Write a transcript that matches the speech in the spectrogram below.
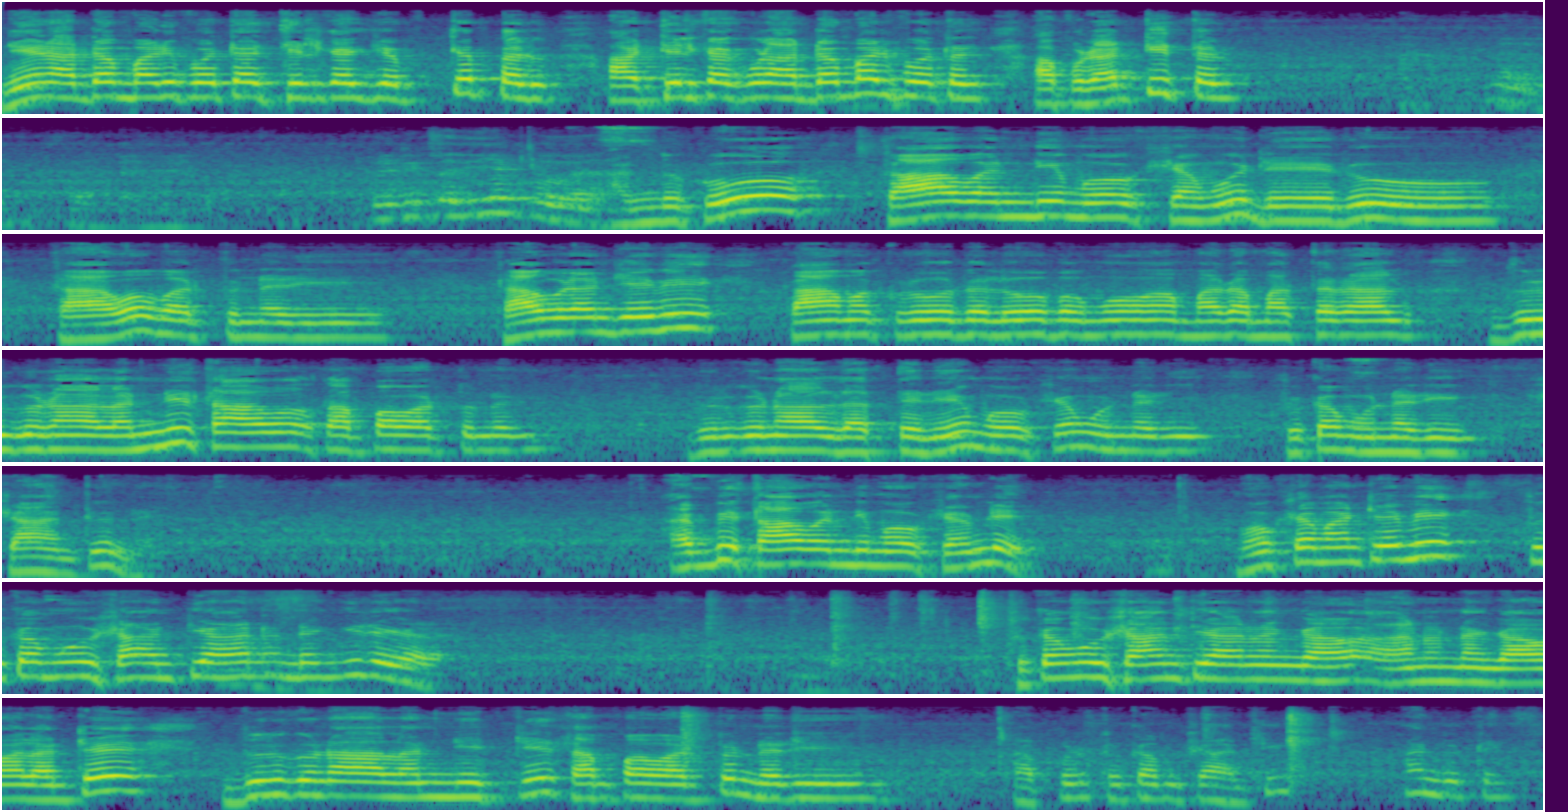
నేను అడ్డం పడిపోతే ఆ చిలికకి చెప్ చెప్తాడు. ఆ చిలిక కూడా అడ్డం పడిపోతుంది. అప్పుడు అంటిస్తాడు అందుకు కావండి మోక్షము లేదు. కావబడుతున్నది. సావుడంటేవి కామ క్రోధ లోభ మద మత్సరాలు దుర్గుణాలన్నీ తావ సంపబడుతున్నది దుర్గుణాలు దత్తనే మోక్షం ఉన్నది సుఖం ఉన్నది శాంతి ఉన్నది. అబ్బి సావంది మోక్షం లేదు. మోక్షం అంటేమి? సుఖము శాంతి ఆనందం ఇదే కదా. సుఖము శాంతి ఆనందంగా ఆనందం కావాలంటే దుర్గుణాలన్నిటినీ చంపబడుతున్నది. అప్పుడు సుఖం శాంతి అందుతుంది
